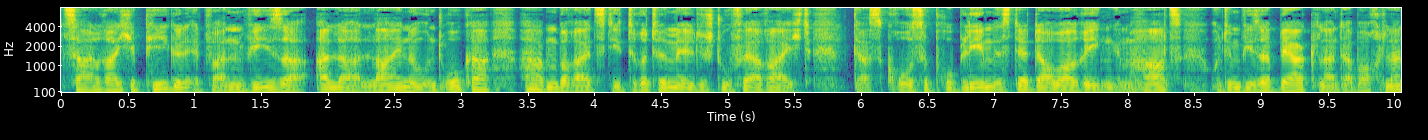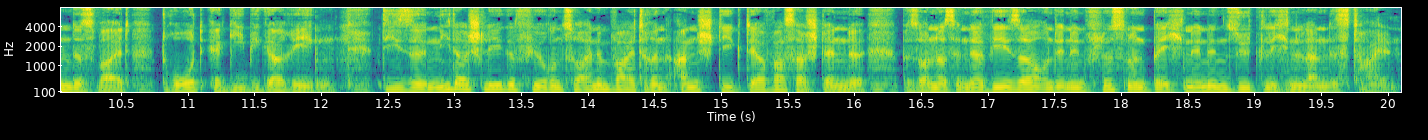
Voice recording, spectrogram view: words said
Zahlreiche Pegel, etwa an Weser, Aller, Leine und Oker, haben bereits die dritte Meldestufe erreicht. Das große Problem ist der Dauerregen im Harz und im Weserbergland, aber auch landesweit droht ergiebiger Regen. Diese Niederschläge führen zu einem weiteren Anstieg der Wasserstände, besonders in der Weser und in den Flüssen und Bächen in den südlichen Landesteilen.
